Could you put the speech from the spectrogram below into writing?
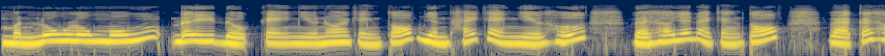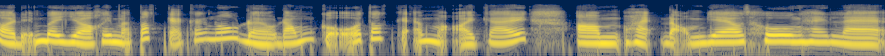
mình luôn luôn muốn đi được càng nhiều nơi càng tốt nhìn thấy càng nhiều thứ về thế giới này càng tốt. Và cái thời điểm bây giờ khi mà tất cả các nước đều đóng cửa tất cả mọi cái um, hoạt động giao thương hay là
